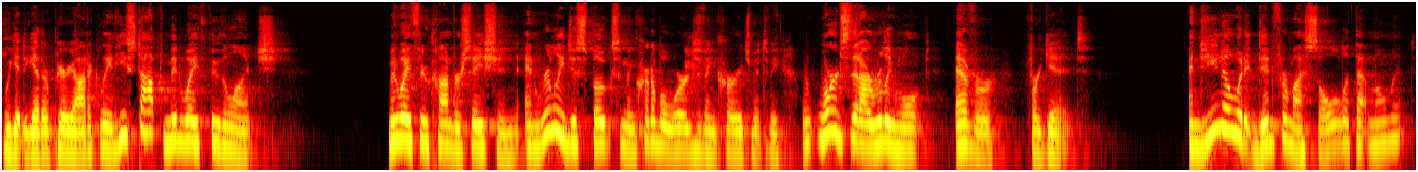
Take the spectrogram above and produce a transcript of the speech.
We get together periodically, and he stopped midway through the lunch, midway through conversation, and really just spoke some incredible words of encouragement to me. Words that I really won't ever forget. And do you know what it did for my soul at that moment?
